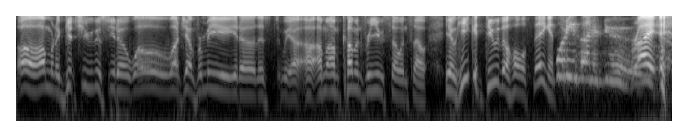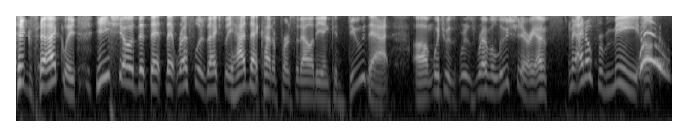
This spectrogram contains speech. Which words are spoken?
"Oh, I'm gonna get you this," you know, "Whoa, watch out for me," you know, "This, uh, I'm I'm coming for you," so and so. You know, he could do the whole thing. And what are you gonna do? Right, exactly. He showed that that, that wrestlers actually had that kind of personality and could do that, um, which was was revolutionary. I, I mean, I know for me. Woo!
